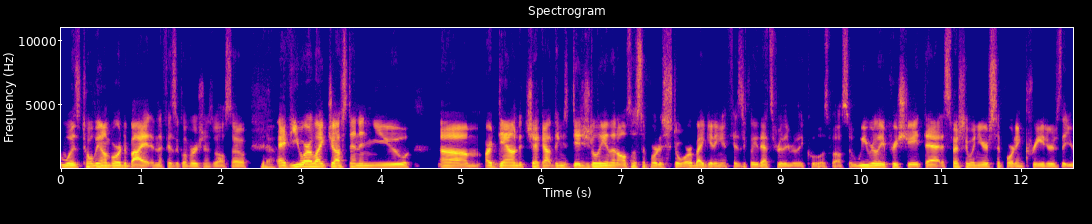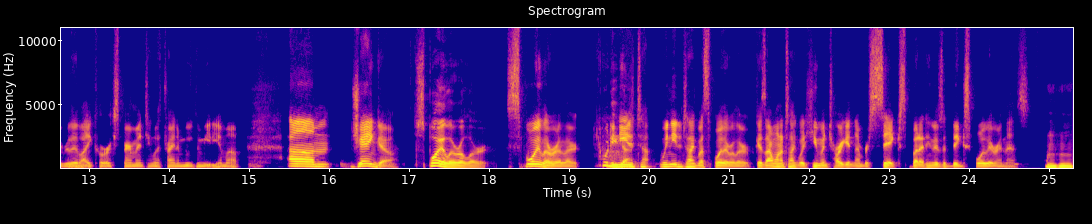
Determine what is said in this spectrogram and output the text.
was totally on board to buy it in the physical version as well. So Yeah. if you are like Justin and you um, are down to check out things digitally and then also support a store by getting it physically, that's really really cool as well. So we really appreciate that, especially when you're supporting creators that you really like who are experimenting with trying to move the medium up. Um, Django, Spoiler alert. spoiler alert. What do we you need got? to talk, we need to talk about spoiler alert because I want to talk about human target number six, but I think there's a big spoiler in this. Mm-hmm.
